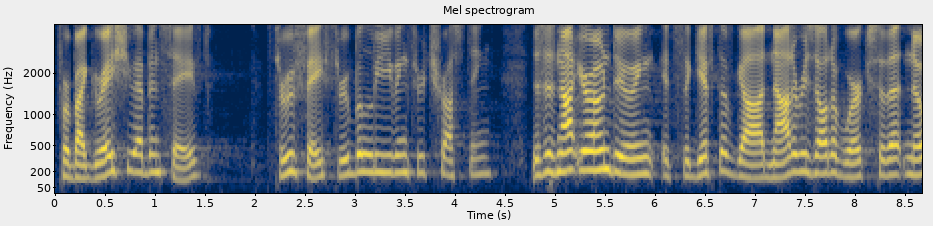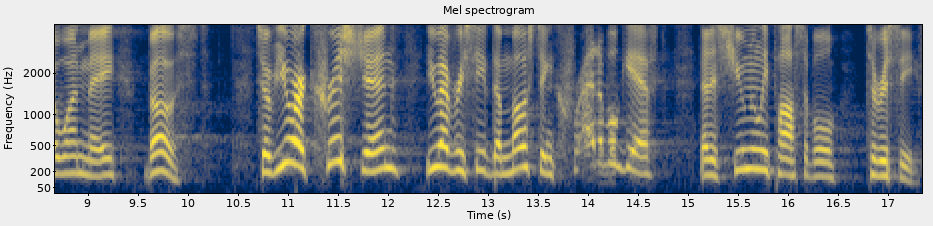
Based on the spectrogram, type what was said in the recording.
For by grace you have been saved, through faith, through believing, through trusting. This is not your own doing, it's the gift of God, not a result of works, so that no one may boast. So if you are a Christian, you have received the most incredible gift that is humanly possible to receive.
